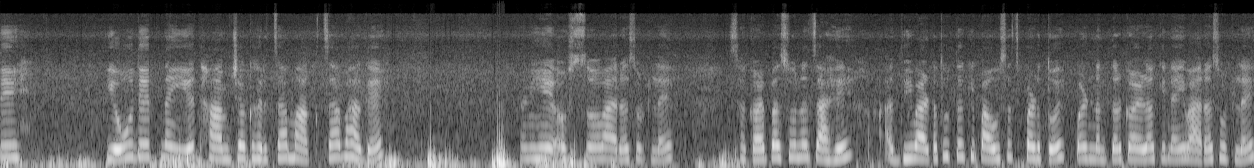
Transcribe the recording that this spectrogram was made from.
ते येऊ देत नाही आहेत हा आमच्या घरचा मागचा भाग आहे. आणि हे असं वारं सुटलं आहे सकाळपासूनच आहे. आधी वाटत होतं की पाऊसच पडतो आहे पण नंतर कळलं की नाही वारं सुटलं आहे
